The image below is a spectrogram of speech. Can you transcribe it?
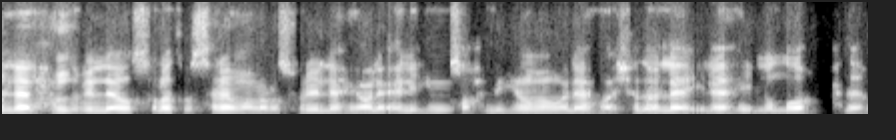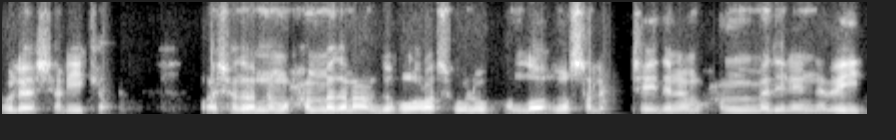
الله الحمد لله والصلاة والسلام على رسول الله وعلى آله وصحبه ومن والاه وأشهد أن لا إله إلا الله وحده لا شريك له وأشهد أن محمدا عبده ورسوله. اللهم صل على سيدنا محمد النبي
